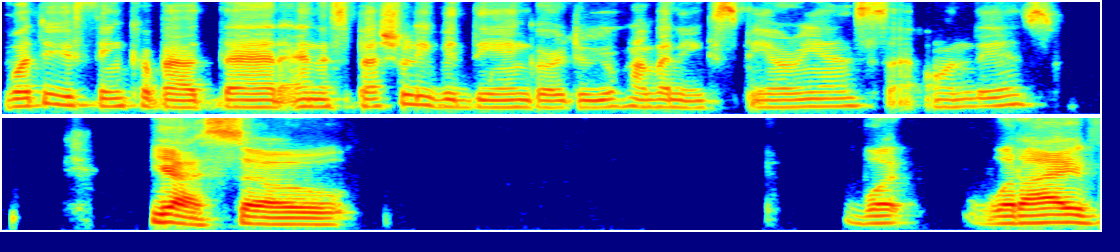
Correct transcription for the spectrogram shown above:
what do you think about that? And especially with the anger, do you have any experience on this? Yeah, so what what I've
